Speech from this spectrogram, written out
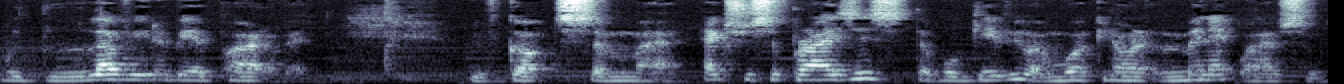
We'd love you to be a part of it. We've got some uh, extra surprises that we'll give you. I'm working on it at the minute. We'll have some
